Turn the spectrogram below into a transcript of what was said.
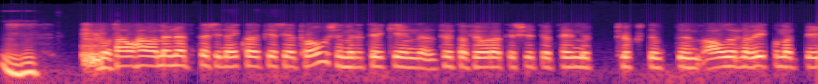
Mm -hmm. Og þá hafa með nefnt þessi neikvæði PCR próf sem eru tekin 24 til 72 klukkstundum áður en að viðkomandi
